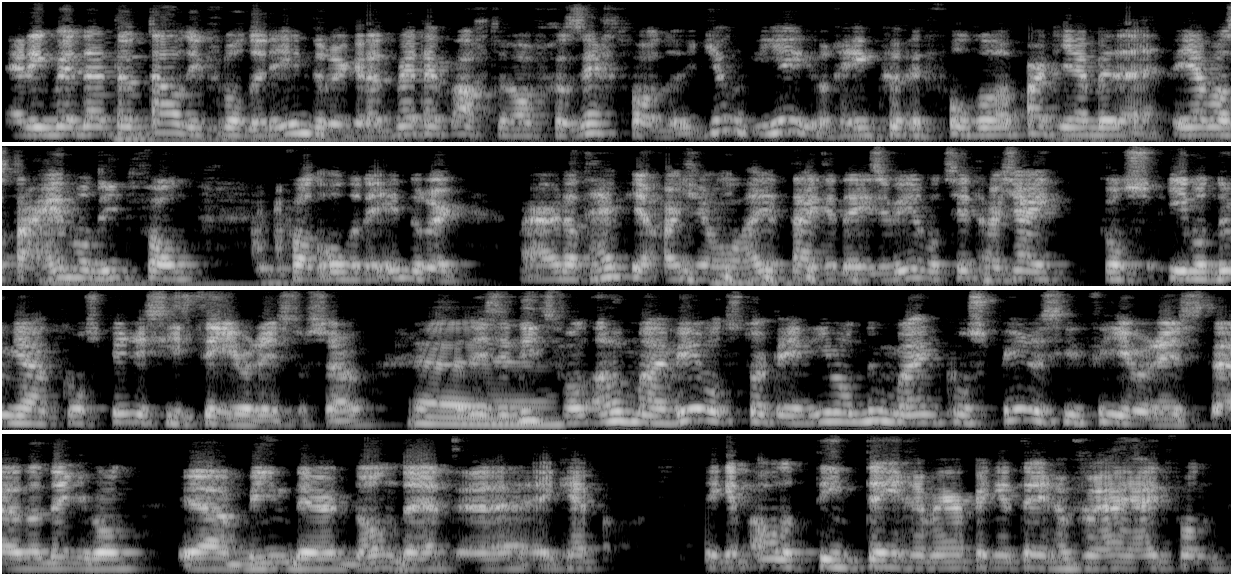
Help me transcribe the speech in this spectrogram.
En ik ben daar totaal niet van onder de indruk. En dat werd ook achteraf gezegd van, jong, jee, ik, ik vond het wel apart. Jij, bent- jij was daar helemaal niet van, van onder de indruk. Maar dat heb je als je al een hele tijd in deze wereld zit. Als jij, iemand noemt jou een conspiracy theorist of zo. Ja, Dan is het niet van, oh mijn wereld stort in. Iemand noemt mij een conspiracy theorist. Eh, dan denk je van, ja, been there, done that. Eh, ik, heb, ik heb alle tien tegenwerpingen tegen vrijheid van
